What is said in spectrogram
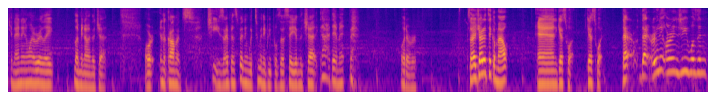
Can anyone relate? Let me know in the chat. Or in the comments. Jeez, I've been spending with too many people to say in the chat. God damn it. Whatever. So I tried to take them out. And guess what? Guess what? That that early RNG wasn't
